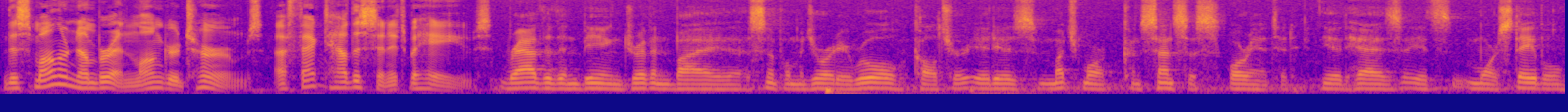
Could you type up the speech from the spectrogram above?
The smaller number and longer terms affect how the Senate behaves. Rather than being driven by a simple majority rule culture, it is much more consensus oriented. It has it's more stable.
